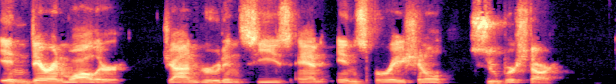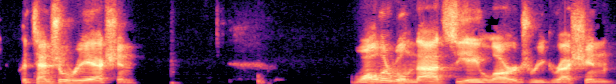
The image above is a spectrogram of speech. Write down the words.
in Darren Waller, Jon Gruden sees an inspirational superstar. Potential reaction: Waller will not see a large regression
